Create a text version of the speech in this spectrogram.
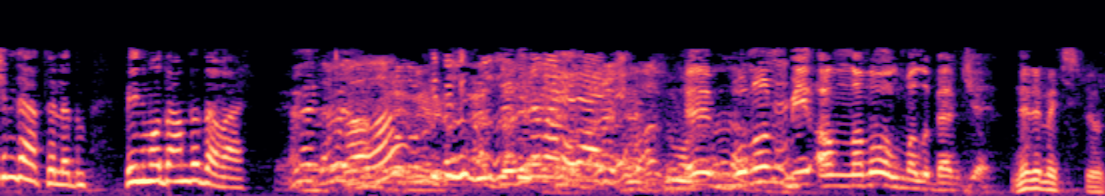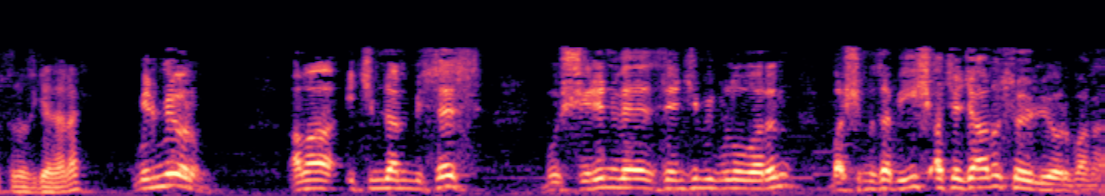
şimdi hatırladım. Benim odamda da var. Aa, hepimiz odasında var herhalde. E, bunun bir anlamı olmalı bence. Ne demek istiyorsunuz general? Bilmiyorum. Ama içimden bir ses bu şirin ve zenci bibloların başımıza bir iş açacağını söylüyor bana.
